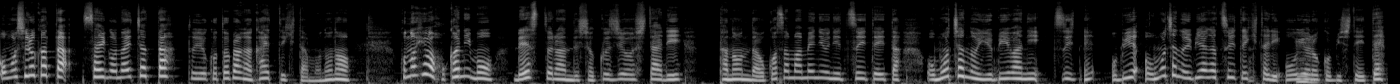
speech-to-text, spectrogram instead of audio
面白かった。最後泣いちゃった。という言葉が返ってきたもののこの日は他にもレストランで食事をしたり頼んだお子様メニューについていたおもちゃの指輪についてえおびおもちゃの指輪がついてきたり大喜びしていて、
